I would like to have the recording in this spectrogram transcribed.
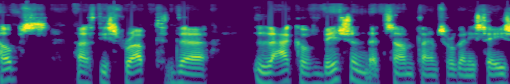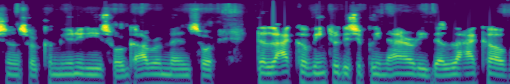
helps us disrupt the lack of vision that sometimes organizations or communities or governments or the lack of interdisciplinarity, the lack of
